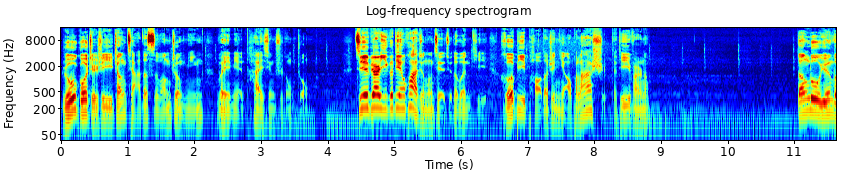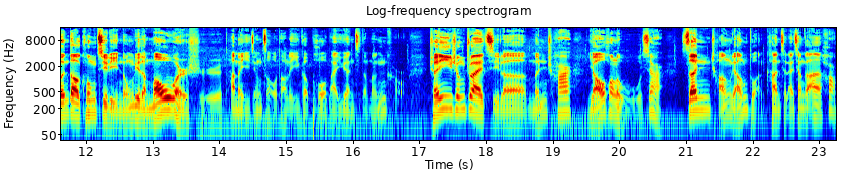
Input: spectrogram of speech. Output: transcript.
如果只是一张假的死亡证明，未免太兴师动众了。街边一个电话就能解决的问题，何必跑到这鸟不拉屎的地方呢？当陆云闻到空气里浓烈的猫味时，他们已经走到了一个破败院子的门口。陈医生拽起了门叉，摇晃了五下，三长两短，看起来像个暗号。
